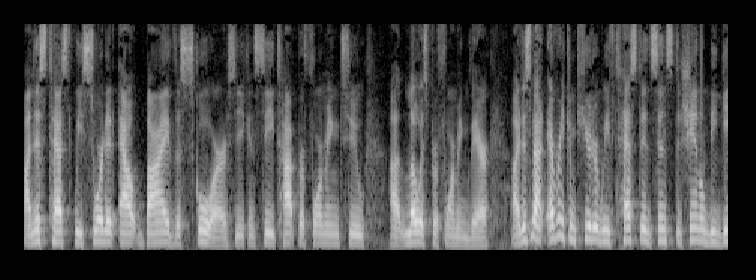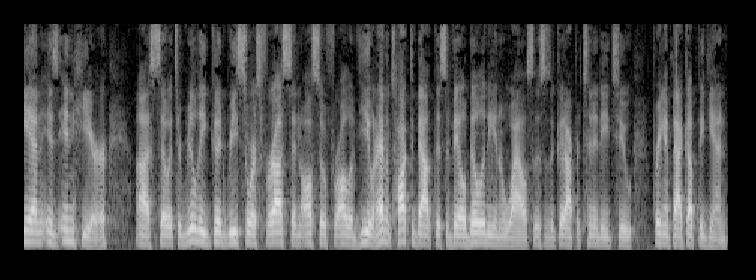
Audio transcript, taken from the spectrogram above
on this test, we sorted it out by the score, so you can see top performing to uh, lowest performing there. Uh, just about every computer we've tested since the channel began is in here. Uh, so it's a really good resource for us and also for all of you. And I haven't talked about this availability in a while, so this is a good opportunity to bring it back up again.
